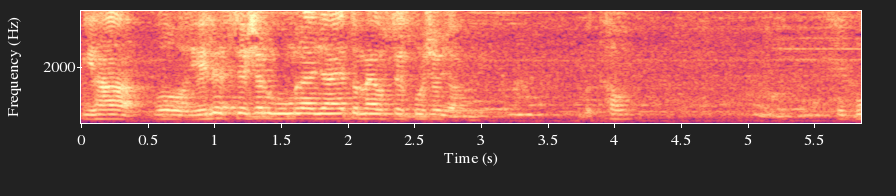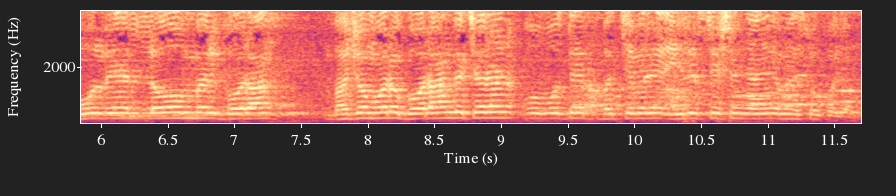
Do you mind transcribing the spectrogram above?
कि हाँ वो हिल स्टेशन घूमना जाए तो मैं उससे खुश हो जाऊँगी। बताओ। वो बोल रहे हैं, लो मेरे गौरांग। भजो मोरो गौरांग चरण, वो बोलते हैं, बच्चे मेरे हिल स्टेशन जाएँगे, मैं सुख हो जाऊँ।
